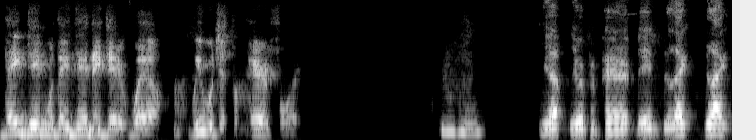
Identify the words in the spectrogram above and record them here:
They did what they did. and They did it well. We were just prepared for it. Mm-hmm. Yep, they were prepared. They like like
